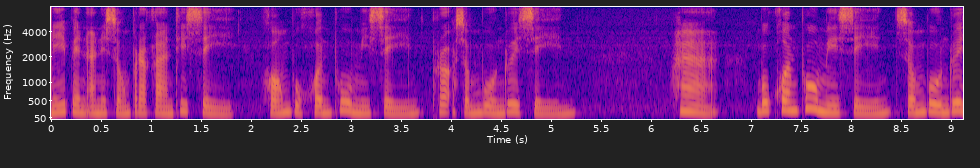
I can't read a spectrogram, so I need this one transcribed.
นี้เป็นอนิสงส์ประการที่สี่ของบุคคลผู้มีศีล เพราะสมบูรณ์ด้วยศีล 5. บุคคลผู้มีศีล สมบูรณ์ด้วย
